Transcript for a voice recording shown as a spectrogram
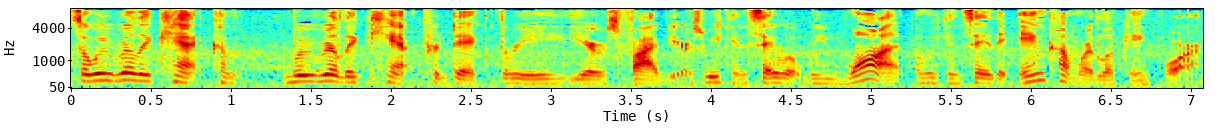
so we really can't com- we really can't predict three years, five years. We can say what we want, and we can say the income we're looking for.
